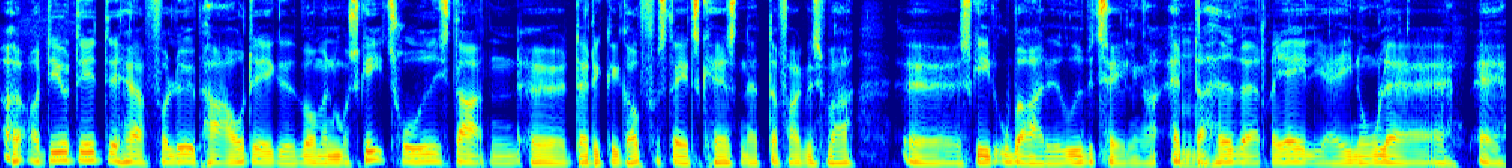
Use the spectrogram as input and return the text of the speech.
Og, og det er jo det, det her forløb har afdækket, hvor man måske troede i starten, øh, da det gik op for statskassen, at der faktisk var øh, sket uberettigede udbetalinger, at mm. der havde været realia i nogle af, af,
